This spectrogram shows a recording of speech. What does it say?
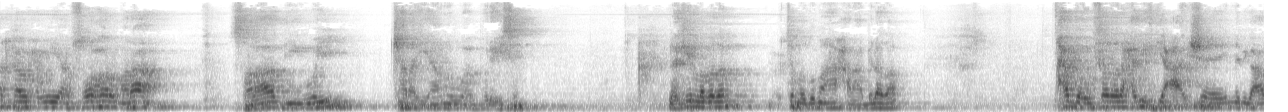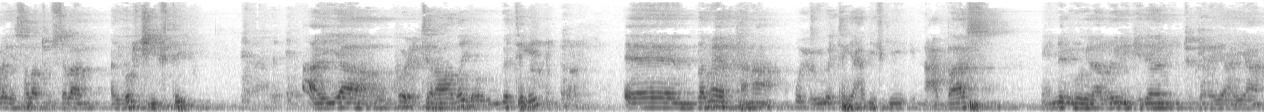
markaa waxa weeyaan soo hormaraan salaadii way jarayaanoo waa buraysa laakiin labadan muctamadu maaha xanaabilada. Xagga unfadada xadiidkii caaisha ee nabiga calayhi salaatu wasalaam ay hor jiiftay ayaa uu ku ictiraaday oo uga tegey. Dameerkana wuxuu uga tegay xadiidkii ibnu cabaas ee nebigoo ilaa kayri jidaalin tukanaya ayaan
